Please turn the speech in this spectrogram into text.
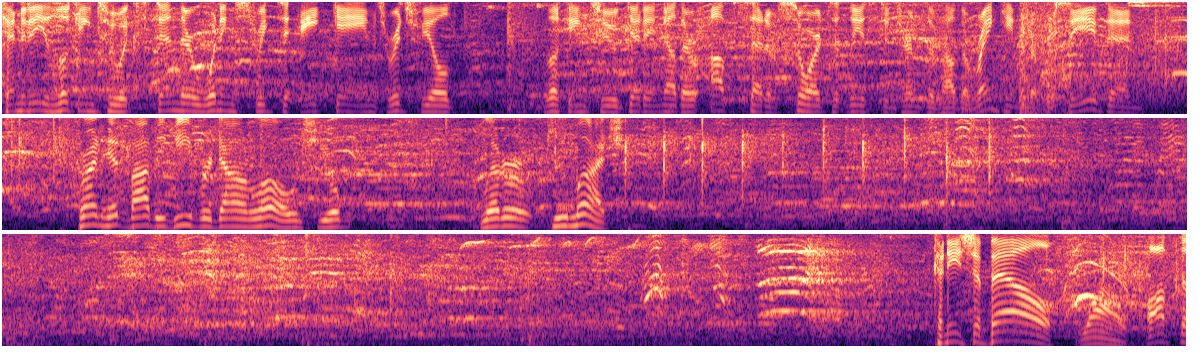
Kennedy looking to extend their winning streak to eight games. Richfield looking to get another upset of sorts, at least in terms of how the rankings are perceived. And trying to hit Bobby Beaver down low, and she let her too much. Kenisha Bell Wow. off the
